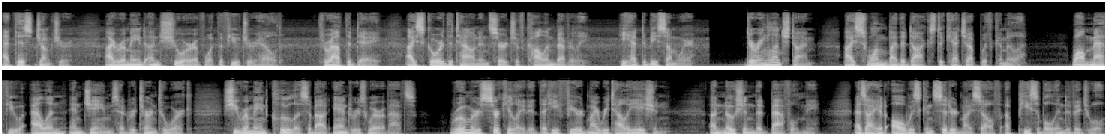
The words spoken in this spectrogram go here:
At this juncture, I remained unsure of what the future held. Throughout the day, I scoured the town in search of Colin Beverly. He had to be somewhere. During lunchtime, I swung by the docks to catch up with Camilla. While Matthew, Alan, and James had returned to work, she remained clueless about Andrew's whereabouts. Rumors circulated that he feared my retaliation, a notion that baffled me, as I had always considered myself a peaceable individual.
